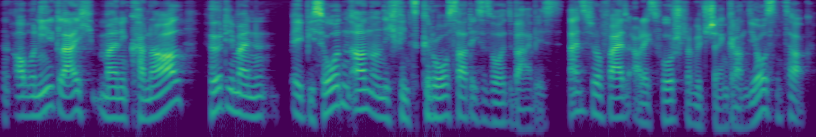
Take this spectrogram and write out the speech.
dann abonniere gleich meinen Kanal, hör dir meine Episoden an und ich finde es großartig, dass du heute dabei bist. Dein Profiler Alex Forschler wünsche dir einen grandiosen Tag.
